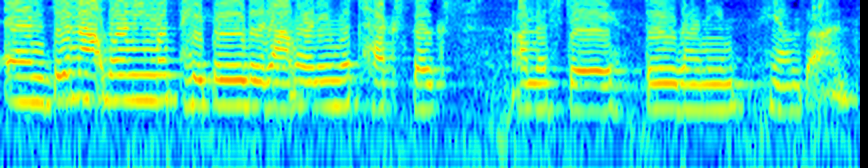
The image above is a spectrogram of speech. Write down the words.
And they're not learning with paper, they're not learning with textbooks on this day, they're learning hands-on.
